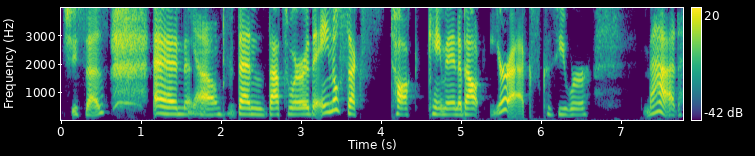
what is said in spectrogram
she says. And Yeah. then that's where the anal sex talk came in about your ex because you were mad.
